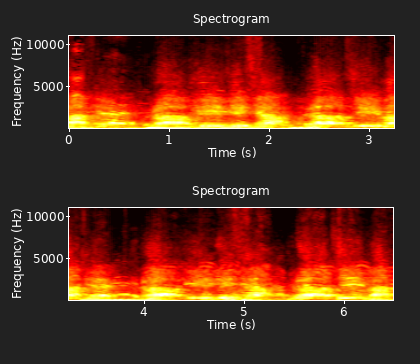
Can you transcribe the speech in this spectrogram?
Mafię! Prohibicja! Rodzi mafię! Prohibicja! Rodzi mafię!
